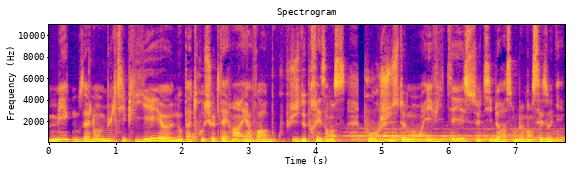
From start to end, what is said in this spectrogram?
mais nous allons multiplier euh, nos patrouilles sur le terrain et avoir beaucoup plus de présence pour justement éviter ce type de rassemblement saisonnier.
